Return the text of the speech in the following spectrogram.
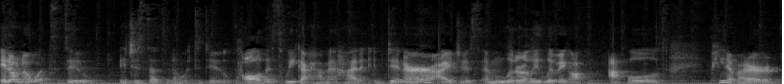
it don't know what to do. It just doesn't know what to do. All this week I haven't had dinner. I just am literally living off of apples, peanut butter.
